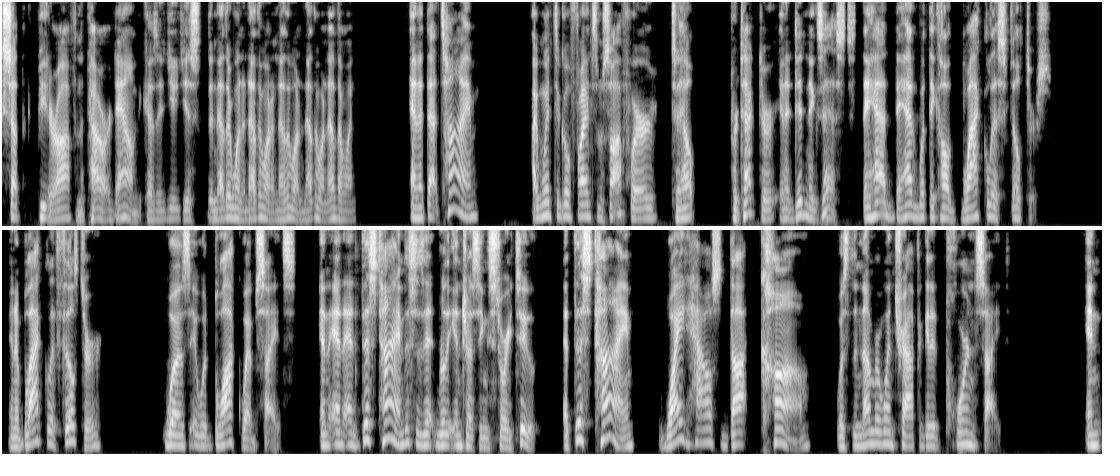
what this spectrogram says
shut the computer off and the power down because you just, another one, another one, another one, another one, another one. And at that time, I went to go find some software to help protect her and it didn't exist. They had, they had what they called blacklist filters. And a blacklist filter was it would block websites. And, and, at this time, this is a really interesting story too. At this time, whitehouse.com was the number one trafficked porn site. And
